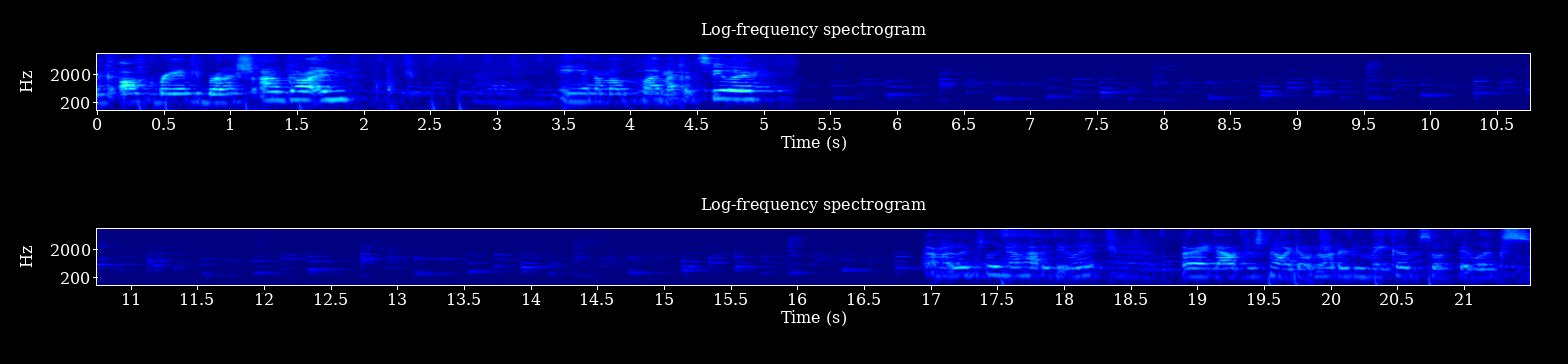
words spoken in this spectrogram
like off-brand brush I've gotten. And I'm gonna apply my concealer. Eventually know how to do it. But right now, just know I don't know how to do makeup, so if it looks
